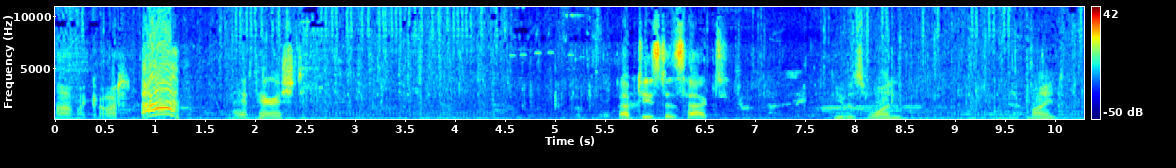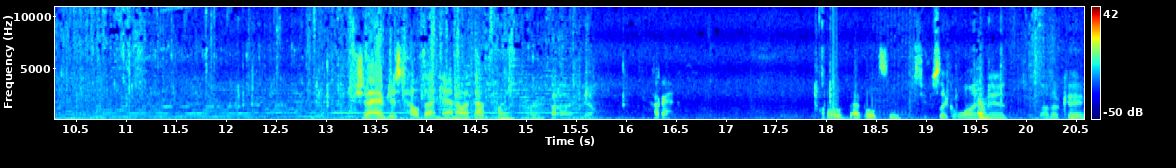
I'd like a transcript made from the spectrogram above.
Oh my god. Ah! I have perished. Baptiste's hacked. Diva's one. Never mind. Should I have just held that nano at that point? Or? Uh, yeah. Okay. All of that bolt soon. Seems like a one, man. Not okay.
